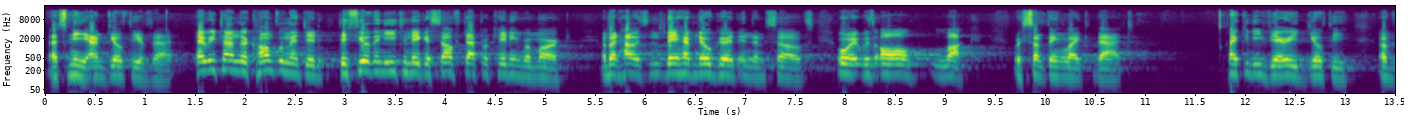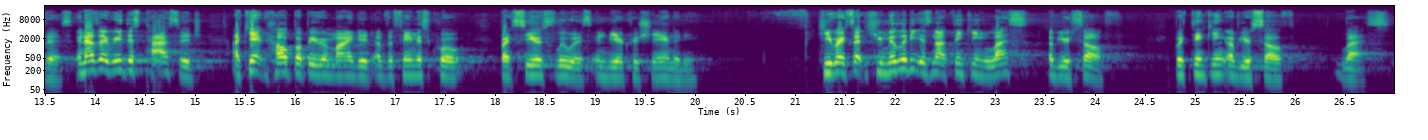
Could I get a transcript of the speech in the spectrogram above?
That's me, I'm guilty of that. Every time they're complimented, they feel the need to make a self deprecating remark about how they have no good in themselves, or it was all luck, or something like that. I can be very guilty of this. And as I read this passage, I can't help but be reminded of the famous quote by C.S. Lewis in Mere Christianity. He writes that humility is not thinking less of yourself, but thinking of yourself less.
